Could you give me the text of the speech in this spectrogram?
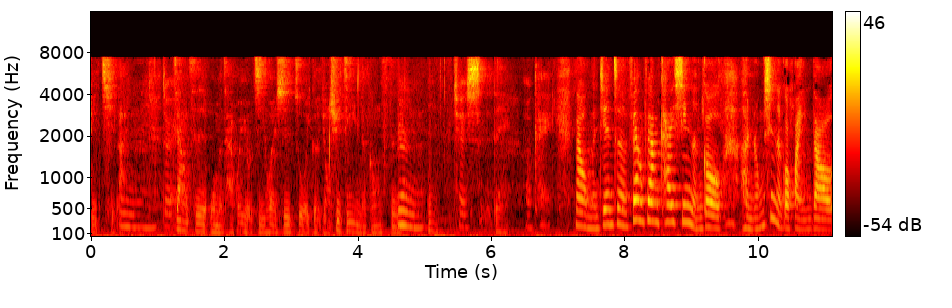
立起来，嗯，对，这样子我们才会有机会是做一个永续经营的公司，嗯嗯，确实，对。OK，那我们今天真的非常非常开心，能够很荣幸能够欢迎到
